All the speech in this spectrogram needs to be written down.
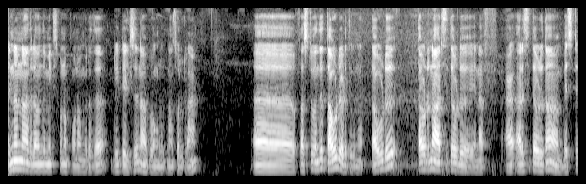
என்னென்ன அதில் வந்து மிக்ஸ் பண்ண போகிறோங்கிறத டீட்டெயில்ஸு நான் இப்போ உங்களுக்கு நான் சொல்கிறேன் ஃபஸ்ட்டு வந்து தவிடு எடுத்துக்கணும். தவிடு தவிடுனா அரிசி தவிடு என்எஃப் அரிசி தவிடு தான் பெஸ்ட்டு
